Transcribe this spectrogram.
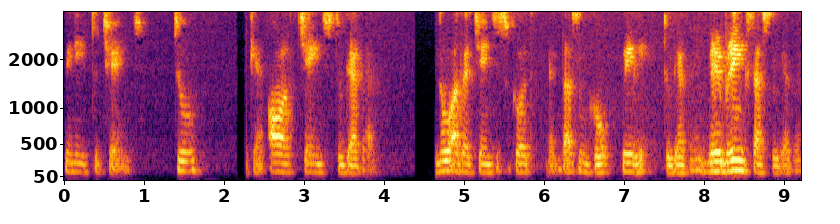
we need to change. Two, we can all change together. No other change is good. It doesn't go really together. It brings us together.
